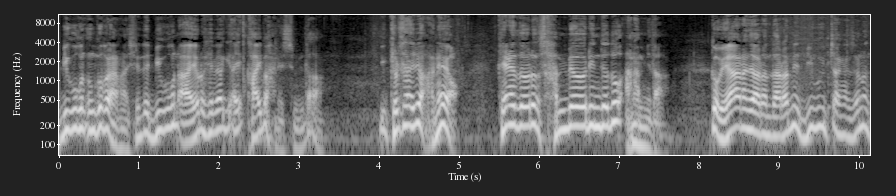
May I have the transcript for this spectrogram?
미국은 언급을 안 하시는데 미국은 아이로 협약에 가입을 안 했습니다. 이 결사협의 안 해요. 걔네들은 산별인데도 안 합니다. 그 왜 안 하냐 그런다면 미국 입장에서는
